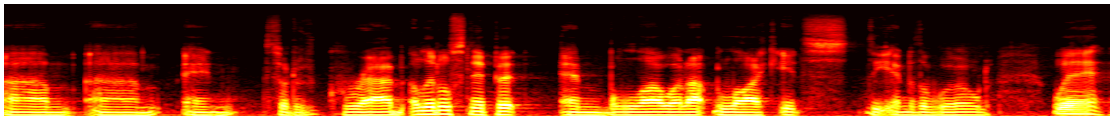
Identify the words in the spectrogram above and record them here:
um, um, and sort of grab a little snippet and blow it up like it's the end of the world, where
